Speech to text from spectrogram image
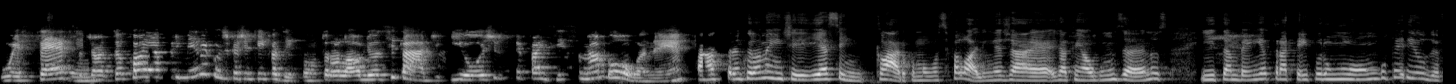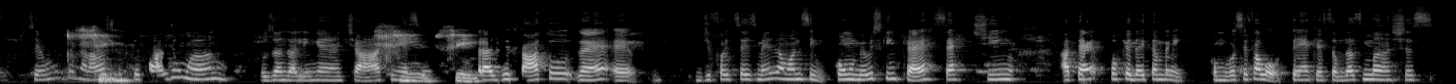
o excesso de óleo. Então, qual é a primeira coisa que a gente tem que fazer? Controlar a oleosidade. E hoje você faz isso na boa, né? Faço tranquilamente. E assim, claro, como você falou, a linha já, é, já tem alguns anos e também eu tratei por um longo período. se eu não me engano, acho que ficou quase um ano usando a linha anti-acne, assim, para de fato, né, é, de foi de seis meses a um ano, assim, com o meu skincare certinho, até porque daí também, como você falou, tem a questão das manchas,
